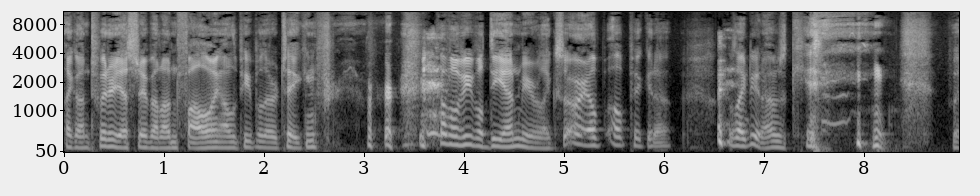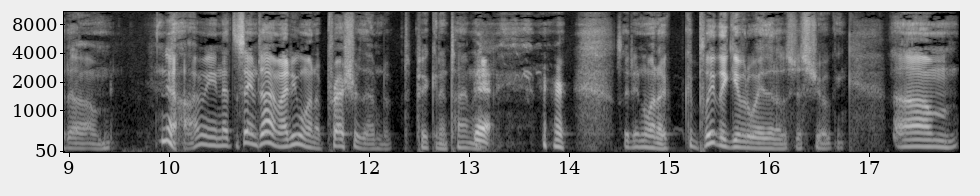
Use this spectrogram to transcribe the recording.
like on Twitter yesterday about unfollowing all the people that were taking forever, a couple of people DM'd me were like, "Sorry, I'll I'll pick it up." I was like, "Dude, I was kidding," but um, no, I mean at the same time, I do want to pressure them to, to pick in a timely Yeah. manner, so I didn't want to completely give it away that I was just joking. Um,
